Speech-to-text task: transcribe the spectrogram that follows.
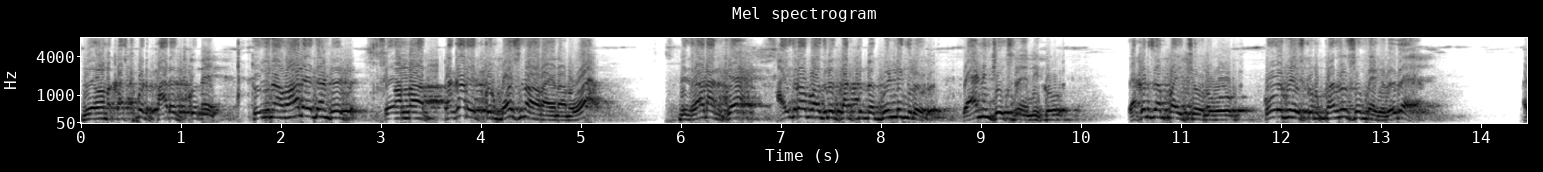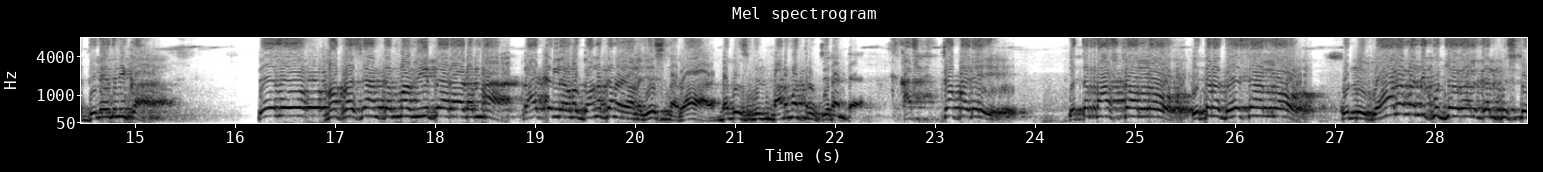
నువ్వేమన్నా కష్టపడి పారెత్తుకుని తొగినావా లేదంటే ఏమన్నా ప్రకారం ఎత్తుకుని మోసినావా ఆయన నువ్వా? నీకు రావడానికే? హైదరాబాద్లో కడుతున్న బిల్డింగ్లు యాడ్ నుంచి వచ్చినాయి నీకు. ఎక్కడ సంపాదించావు నువ్వు? కోవిడ్ వేసుకున్న ప్రజల సొమ్మే కదా అదే అది తెలియదు నీక? లేదు మా ప్రశాంతమ్మ వీపారాడమ్మ రాత్రిలో ఏమైనా దొంగతనం ఏమైనా చేసినారా? డబ్బులు నడమంత్రం వచ్చినంటే కష్టపడి ఇతర రాష్ట్రాల్లో ఇతర దేశాల్లో కొన్ని వేల మందికి ఉద్యోగాలు కల్పిస్తూ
